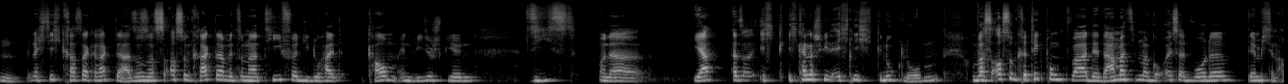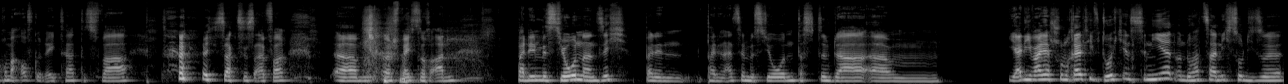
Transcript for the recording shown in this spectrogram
ein richtig krasser Charakter. Also das ist auch so ein Charakter mit so einer Tiefe, die du halt kaum in Videospielen siehst. Und äh, ja, also ich, ich kann das Spiel echt nicht genug loben. Und was auch so ein Kritikpunkt war, der damals immer geäußert wurde, der mich dann auch immer aufgeregt hat, das war, ich sag's jetzt einfach, ähm, sprech's noch an, bei den Missionen an sich, bei den, bei den einzelnen Missionen, dass du da, ähm, ja, die waren ja schon relativ durchinszeniert und du hast da nicht so diese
